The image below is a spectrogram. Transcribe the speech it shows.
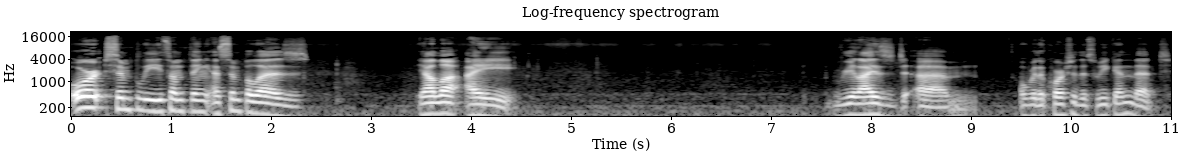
Or simply something as simple as, Ya Allah, I realized um, over the course of this weekend that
